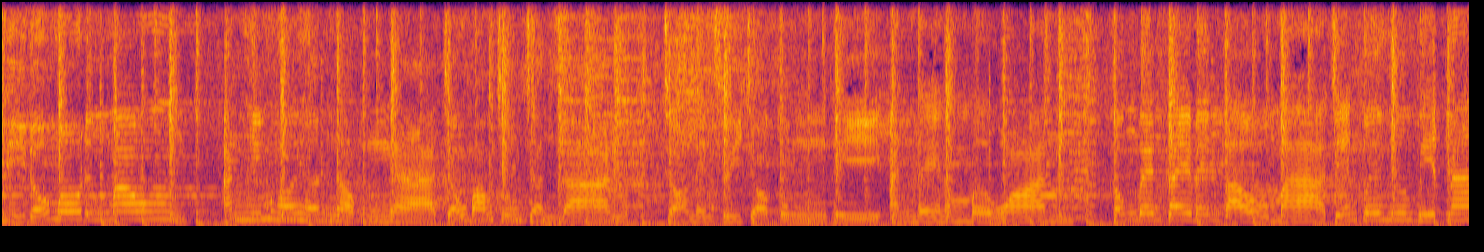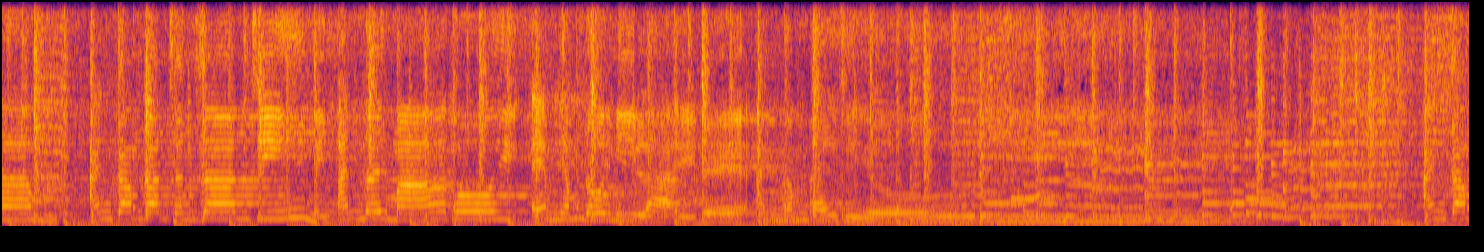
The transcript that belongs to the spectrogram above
gì đố mô đừng mong. Anh hiếm hoi hơn ngọc ngà, châu báu trên trần gian. Cho nên suy cho cùng thì anh đây number one. Không bên tây bên tàu mà trên quê hương việt nam. Anh cam đoan trần gian, chỉ mình anh đây mà nhắm đôi mi lại để anh nắm tay diều đi. Anh cam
